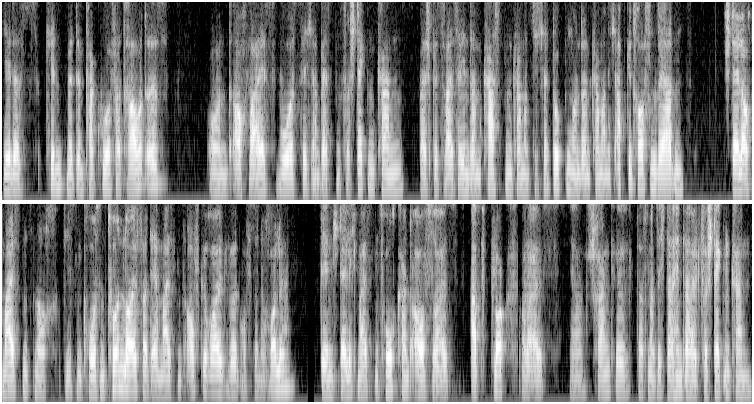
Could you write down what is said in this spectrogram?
jedes Kind mit dem Parcours vertraut ist und auch weiß, wo es sich am besten verstecken kann. Beispielsweise hinterm Kasten kann man sich ja ducken und dann kann man nicht abgetroffen werden. Ich stelle auch meistens noch diesen großen Turnläufer, der meistens aufgerollt wird, auf so eine Rolle. Den stelle ich meistens hochkant auf, so als Abblock oder als ja, Schranke, dass man sich dahinter halt verstecken kann.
